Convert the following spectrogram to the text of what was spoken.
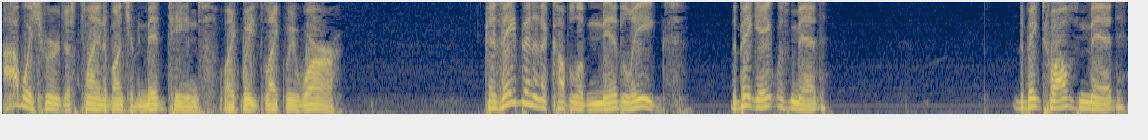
I wish we were just playing a bunch of mid teams like we like we were, because they've been in a couple of mid leagues. The Big Eight was mid. The Big 12's mid.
